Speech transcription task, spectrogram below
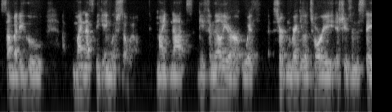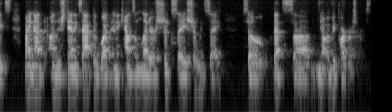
somebody who might not speak English so well might not be familiar with certain regulatory issues in the states, might not understand exactly what an accountant letter should say, shouldn't say. So that's uh, you know a big part of our service.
